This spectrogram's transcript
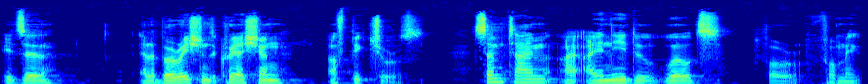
is the elaboration, the creation of pictures. Sometimes I, I need words for for make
